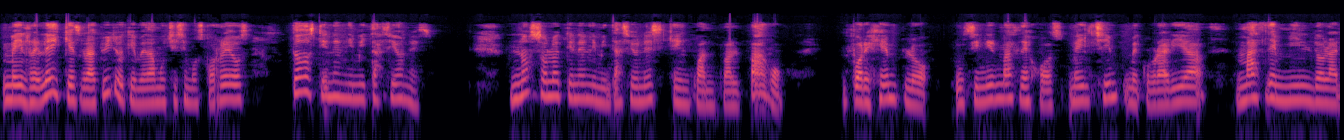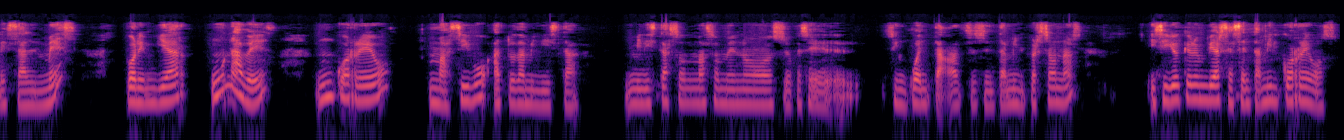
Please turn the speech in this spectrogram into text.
Mail Relay, que es gratuito y que me da muchísimos correos, todos tienen limitaciones. No solo tienen limitaciones en cuanto al pago. Por ejemplo, sin ir más lejos, MailChimp me cobraría más de mil dólares al mes por enviar una vez un correo masivo a toda mi lista. Mi lista son más o menos, yo que sé, 50 a 60 mil personas. Y si yo quiero enviar 60 mil correos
